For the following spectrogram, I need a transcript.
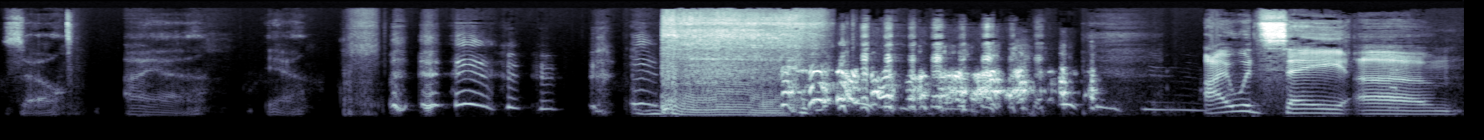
So I uh yeah. I would say, um,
